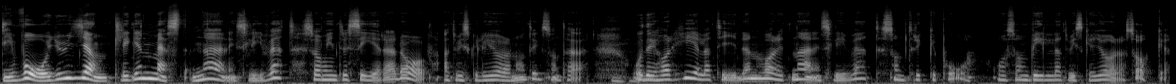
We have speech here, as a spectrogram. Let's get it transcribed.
det var ju egentligen mest näringslivet som var intresserade av att vi skulle göra någonting sånt här. Mm. Och det har hela tiden varit näringslivet som trycker på och som vill att vi ska göra saker.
